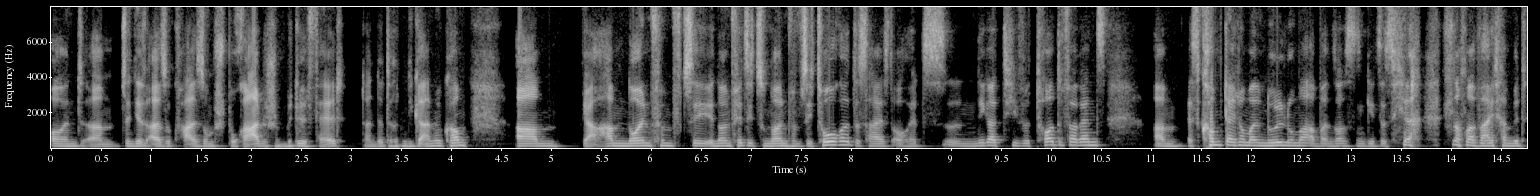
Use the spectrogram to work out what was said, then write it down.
und ähm, sind jetzt also quasi so im sporadischen Mittelfeld dann der dritten Liga angekommen. Ähm, ja, haben 59, 49 zu 59 Tore, das heißt auch jetzt äh, negative Tordifferenz. Ähm, es kommt gleich nochmal eine Nullnummer, aber ansonsten geht es hier nochmal weiter mit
